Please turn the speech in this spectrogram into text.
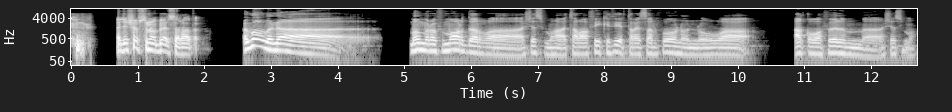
أجي أشوف سنو بيرسر هذا. عموما آه، Memories of Murder آه، شو اسمه ترى في كثير ترى يصنفونه إنه هو أقوى فيلم شو اسمه.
